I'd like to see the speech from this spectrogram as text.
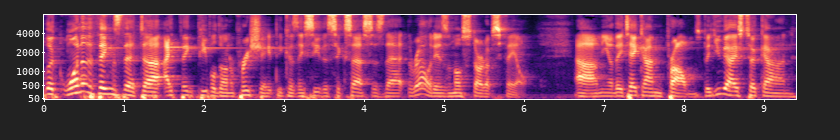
look, one of the things that uh, I think people don't appreciate because they see the success is that the reality is most startups fail. Um, you know, they take on problems, but you guys took on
